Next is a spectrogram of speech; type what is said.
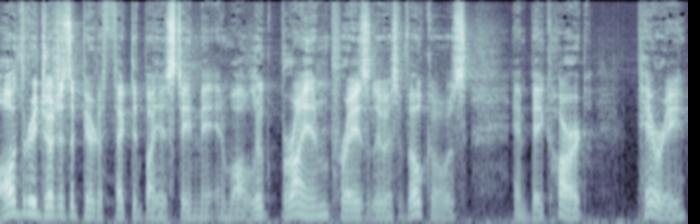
All three judges appeared affected by his statement, and while Luke Bryan praised Lewis' vocals and Big Heart, Perry,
